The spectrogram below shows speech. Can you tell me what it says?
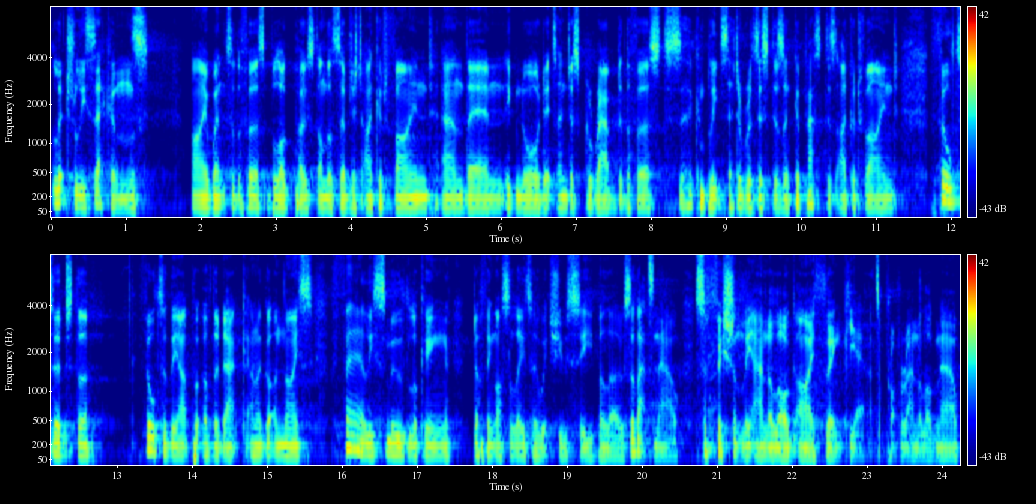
literally seconds, I went to the first blog post on the subject I could find and then ignored it and just grabbed the first complete set of resistors and capacitors I could find, filtered the filtered the output of the DAC, and I got a nice, fairly smooth looking Duffing oscillator, which you see below. So that's now sufficiently analog, I think. Yeah, that's proper analog now.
